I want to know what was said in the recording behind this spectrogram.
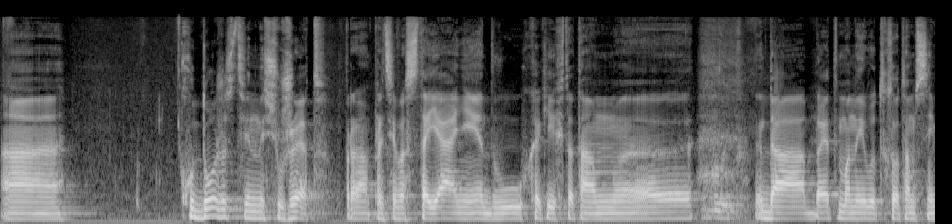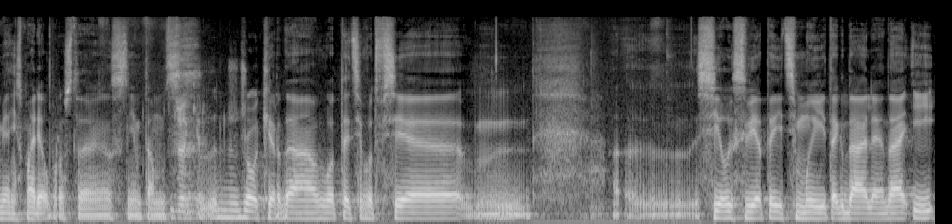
а, художественный сюжет про противостояние двух каких-то там, э, да, Бэтмен и вот кто там с ним, я не смотрел просто, с ним там... Джокер. Джокер, да, вот эти вот все силы света и тьмы и так далее, да, и,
